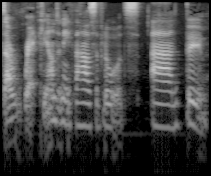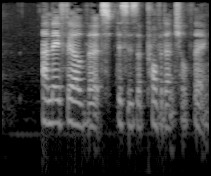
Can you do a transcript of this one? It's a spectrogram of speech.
directly underneath the House of Lords and boom. And they feel that this is a providential thing.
